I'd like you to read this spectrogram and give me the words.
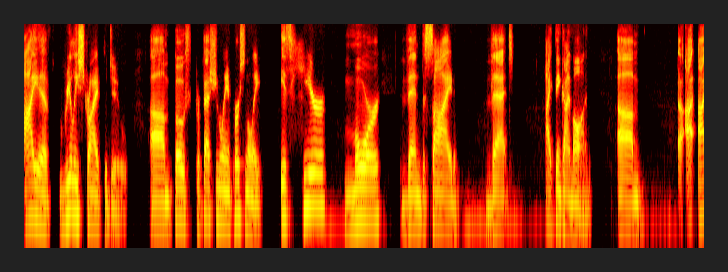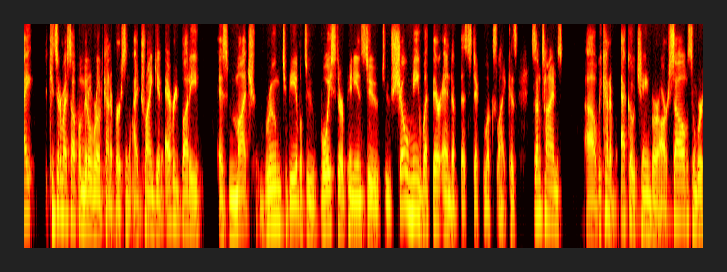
I have really strived to do, um, both professionally and personally, is hear more than the side that I think I'm on. Um, I, I consider myself a middle road kind of person. I try and give everybody as much room to be able to voice their opinions to to show me what their end of the stick looks like because sometimes uh, we kind of echo chamber ourselves and we're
